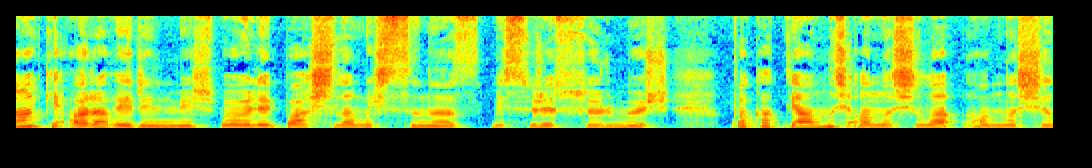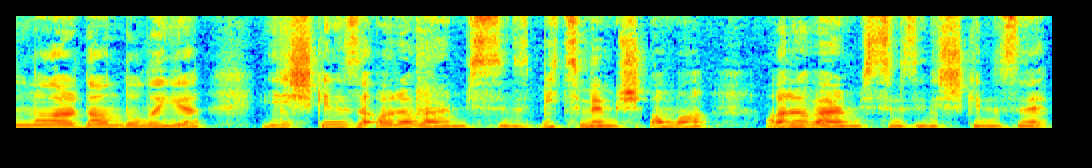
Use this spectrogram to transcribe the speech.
Sanki ara verilmiş, böyle başlamışsınız, bir süre sürmüş. Fakat yanlış anlaşıla, anlaşılmalardan dolayı ilişkinize ara vermişsiniz. Bitmemiş ama ara vermişsiniz ilişkinize.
